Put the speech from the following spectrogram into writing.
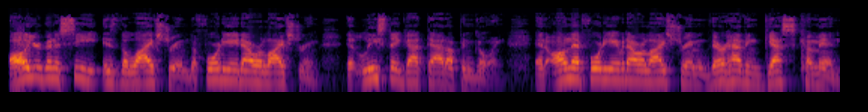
all you're going to see is the live stream, the 48 hour live stream. At least they got that up and going. And on that 48 hour live streaming, they're having guests come in.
